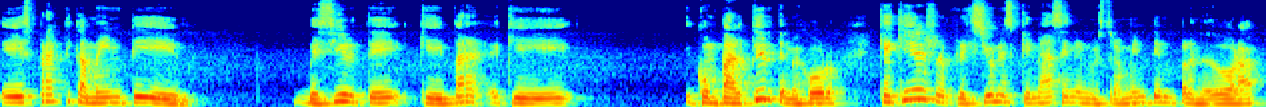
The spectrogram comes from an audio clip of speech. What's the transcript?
es prácticamente decirte que, para, que compartirte mejor que aquellas reflexiones que nacen en nuestra mente emprendedora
